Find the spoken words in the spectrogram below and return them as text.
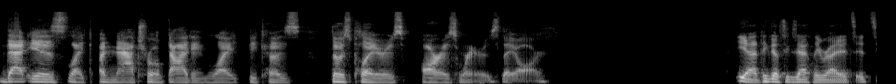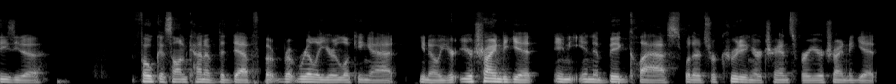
that is like a natural guiding light because those players are as rare as they are. Yeah, I think that's exactly right. It's it's easy to focus on kind of the depth, but but really you're looking at you know you're you're trying to get in in a big class, whether it's recruiting or transfer, you're trying to get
